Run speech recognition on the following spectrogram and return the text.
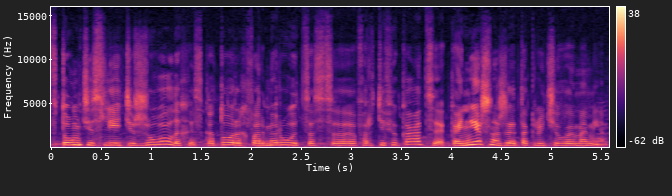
в том числе тяжелых, из которых формируется с- фортификация, конечно же, это ключевой момент.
